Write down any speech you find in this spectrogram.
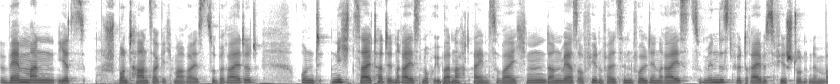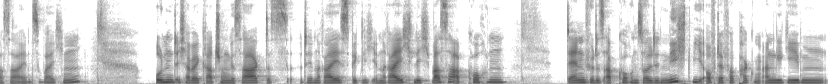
Wenn man jetzt spontan, sag ich mal, Reis zubereitet und nicht Zeit hat, den Reis noch über Nacht einzuweichen, dann wäre es auf jeden Fall sinnvoll, den Reis zumindest für drei bis vier Stunden im Wasser einzuweichen. Und ich habe ja gerade schon gesagt, dass den Reis wirklich in reichlich Wasser abkochen. Denn für das Abkochen sollte nicht, wie auf der Verpackung angegeben,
